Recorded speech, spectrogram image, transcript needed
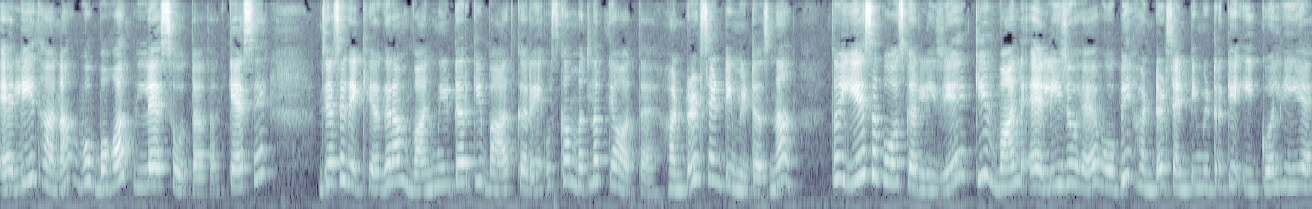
एली था ना, वो बहुत लेस होता था। कैसे? जैसे देखिए, अगर हम वन मीटर की बात करें, उसका मतलब क्या होता है? हंड्रेड सेंटीमीटर्स ना? तो ये सपोज़ कर लीजिए कि वन एल जो है, वो भी हंड्रेड सेंटीमीटर के इक्वल ही है।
